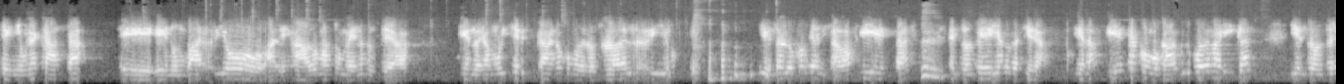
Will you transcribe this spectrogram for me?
tenía una casa eh, en un barrio alejado más o menos, o sea, que no era muy cercano, como del otro lado del río, y esa loca organizaba fiestas, entonces ella lo que hacía era, hacía las fiestas, convocaba un grupo de maricas, y entonces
